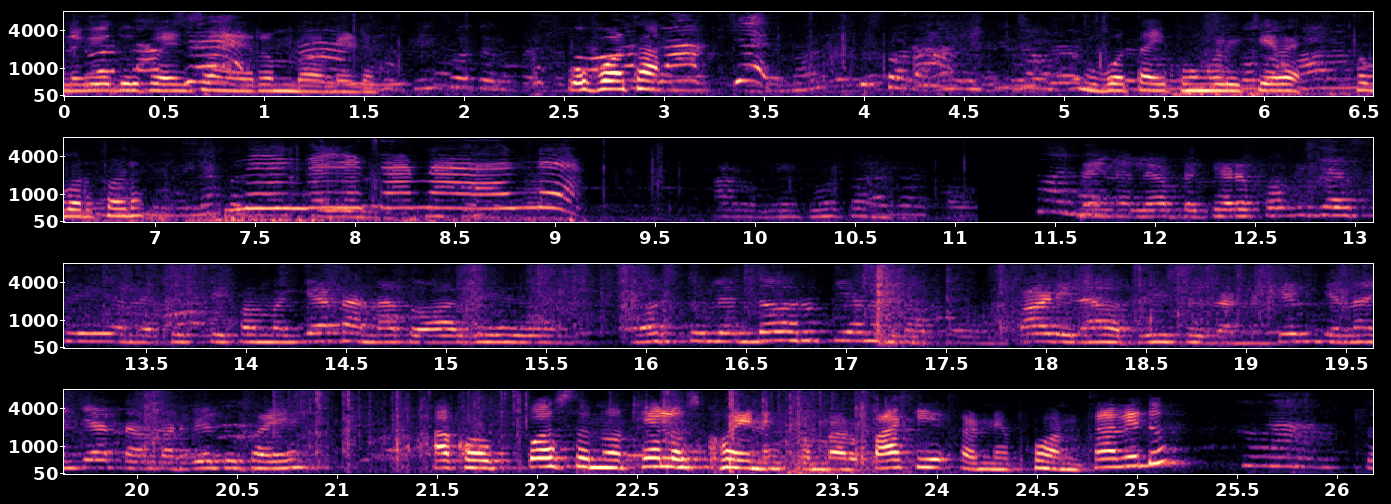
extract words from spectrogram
ને વેદુભાઈ છે રમવા મેળા. ઊભો થા. ઊભો થાય ભૂંગળી કહેવાય, ખબર પડે? ફાઇનલી આપણે ઘરે પગી જશે અને ફાર્મમાં ગયા હતા ના તો આજે વસ્તુ લે દસ રૂપિયાનું પાડીને આવો ત્રીસ હજારને. કેમ કે ના ગયા હતા અમારા વેદુભાઈએ. આખો પસંદનો ઠેલો જ ખોઈ નાખ્યો તમારો પાકી અને ફોન કા વેદુ તો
